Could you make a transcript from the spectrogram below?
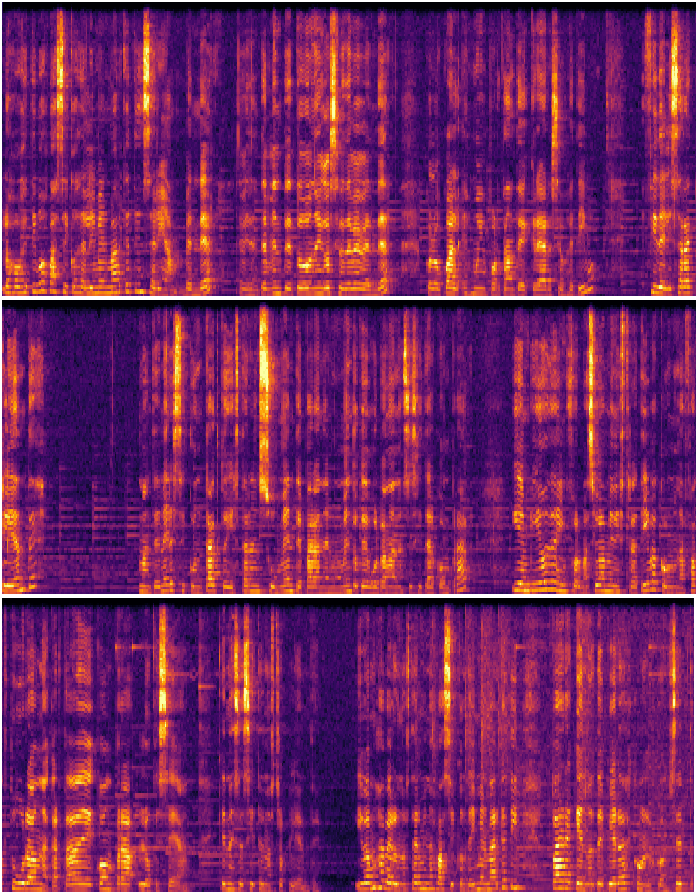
Los objetivos básicos del email marketing serían vender, evidentemente todo negocio debe vender, con lo cual es muy importante crear ese objetivo, fidelizar a clientes, mantener ese contacto y estar en su mente para en el momento que vuelvan a necesitar comprar, y envío de información administrativa como una factura, una carta de compra, lo que sea que necesite nuestro cliente. Y vamos a ver unos términos básicos de email marketing para que no te pierdas con los conceptos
